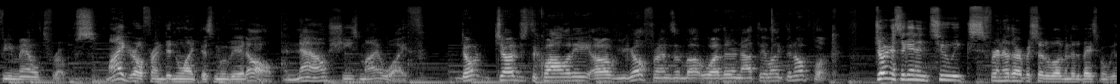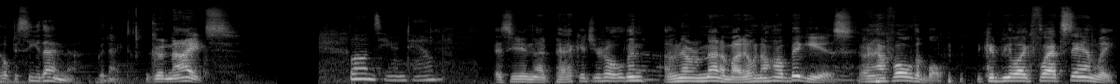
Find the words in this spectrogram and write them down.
female tropes. My girlfriend didn't like this movie at all, and now she's my wife. Don't judge the quality of your girlfriends about whether or not they like the notebook. Join us again in two weeks for another episode of Welcome to the Basement. We hope to see you then. Good night. Good night. Lon's here in town. Is he in that package you're holding? I've never met him. I don't know how big he is and how foldable. He could be like Flat Stanley.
